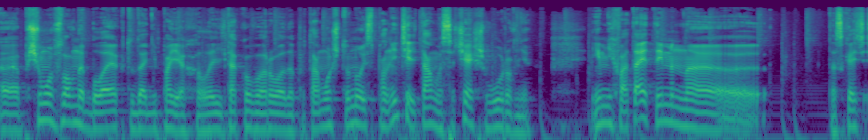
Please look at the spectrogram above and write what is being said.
Э, почему условно Блэк туда не поехал или такого рода? Потому что, ну, исполнитель там высочайшего уровня. Им не хватает именно, э, так сказать,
